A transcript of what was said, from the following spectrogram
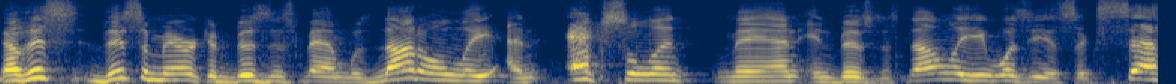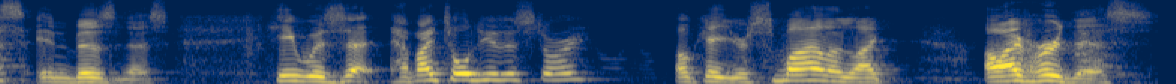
Now, this, this American businessman was not only an excellent man in business, not only was he a success in business, he was, uh, have I told you this story? Okay, you're smiling like, oh, I've heard this.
